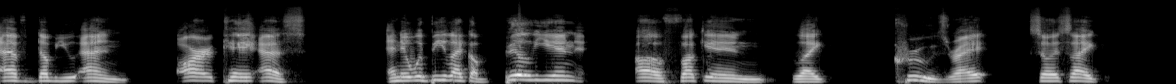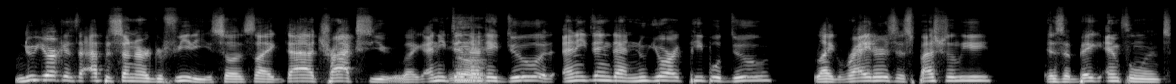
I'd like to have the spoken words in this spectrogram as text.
FWN, RKS. And it would be like a billion of fucking like crews, right? So it's like New York is the epicenter of graffiti. So it's like that attracts you. Like anything Yeah. that they do, anything that New York people do, like writers especially, is a big influence.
